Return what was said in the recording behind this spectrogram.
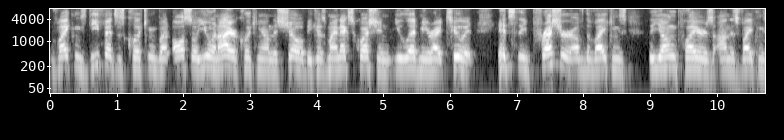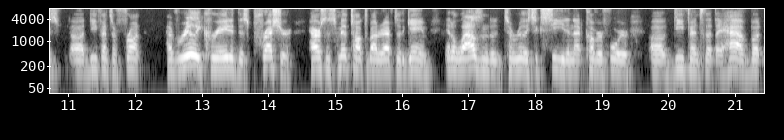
Vikings defense is clicking, but also you and I are clicking on this show because my next question, you led me right to it. It's the pressure of the Vikings, the young players on this Vikings uh, defensive front have really created this pressure. Harrison Smith talked about it after the game. It allows them to, to really succeed in that cover four uh, defense that they have. But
